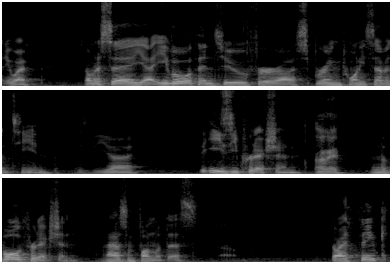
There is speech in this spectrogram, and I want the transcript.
anyway, so I'm gonna say yeah, Evil Within Two for uh, spring 2017 is the uh, the easy prediction. Okay. And the bold prediction. I'm gonna have some fun with this. Um, so I think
